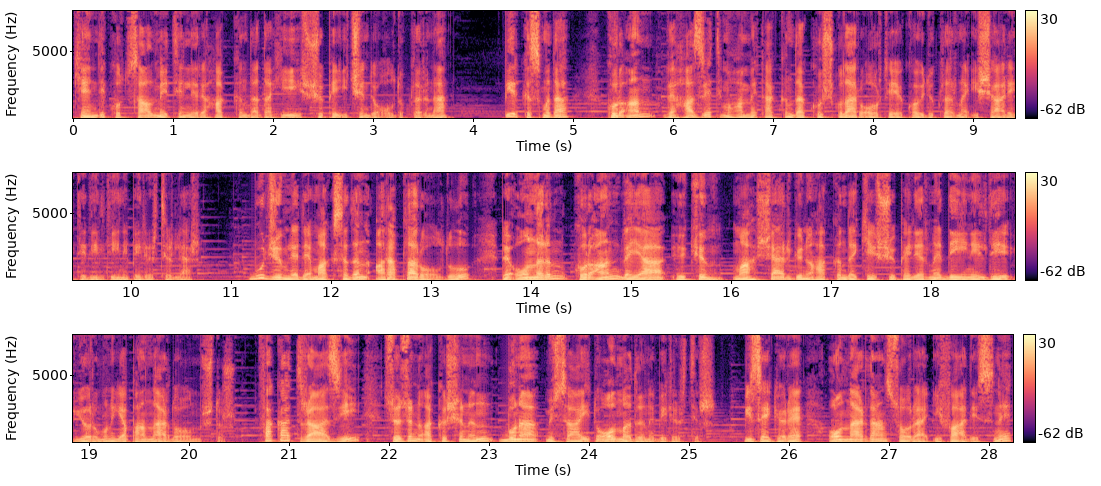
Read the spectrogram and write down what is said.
kendi kutsal metinleri hakkında dahi şüphe içinde olduklarına, bir kısmı da Kur'an ve Hz. Muhammed hakkında kuşkular ortaya koyduklarına işaret edildiğini belirtirler bu cümlede maksadın Araplar olduğu ve onların Kur'an veya hüküm, mahşer günü hakkındaki şüphelerine değinildiği yorumunu yapanlar da olmuştur. Fakat Razi, sözün akışının buna müsait olmadığını belirtir. bize göre onlardan sonra ifadesini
